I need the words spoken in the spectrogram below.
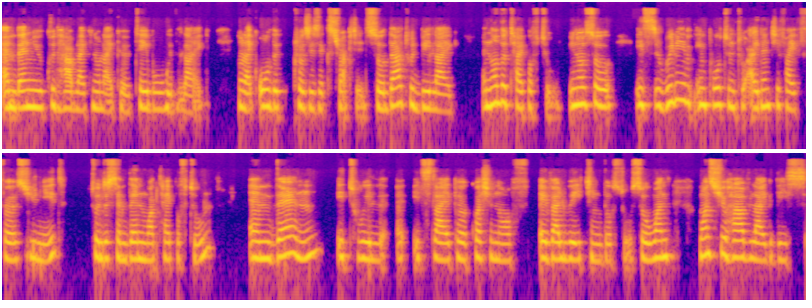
and then you could have like you know like a table with like know like all the clauses extracted. So that would be like another type of tool you know? So it's really important to identify first you need to understand then what type of tool. And then it will uh, it's like a question of evaluating those tools. So when once you have like this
